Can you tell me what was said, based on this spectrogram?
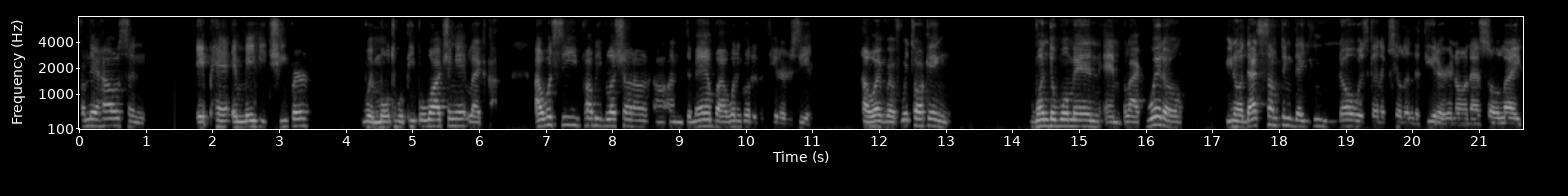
from their house and it pa- it may be cheaper with multiple people watching it. Like I would see probably Bloodshot on on- demand, but I wouldn't go to the theater to see it. However, if we're talking Wonder Woman and Black Widow, you know that's something that you know is gonna kill in the theater and all that. So like,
